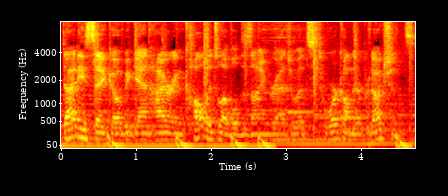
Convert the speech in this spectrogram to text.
Daini Seiko began hiring college-level design graduates to work on their productions.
